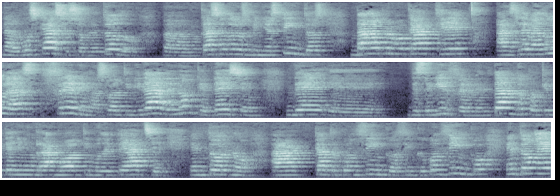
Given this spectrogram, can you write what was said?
nalgúns casos, sobre todo ah, no caso dos viños tintos, van a provocar que as levaduras frenen a súa actividade, non? Que deixen de, eh, de seguir fermentando, porque teñen un rango óptimo de pH en torno a 4,5 ou 5,5, entón é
